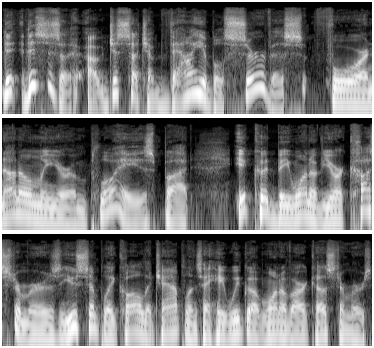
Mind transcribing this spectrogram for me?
th- this is a, a, just such a valuable service for not only your employees but it could be one of your customers. You simply call the chaplain and say hey we've got one of our customers.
